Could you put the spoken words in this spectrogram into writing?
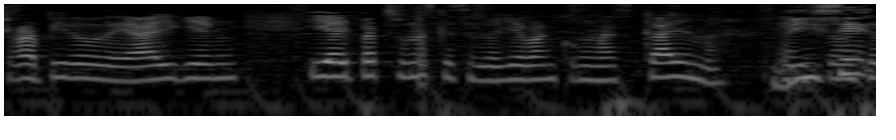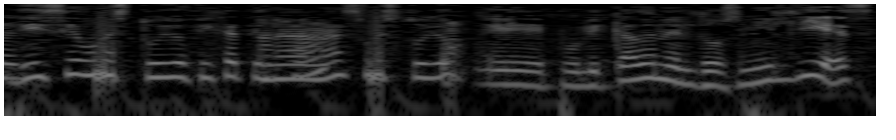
rápido de alguien. Y hay personas que se lo llevan con más calma. Dice, Entonces, dice un estudio, fíjate nada más, un estudio eh, publicado en el 2010,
